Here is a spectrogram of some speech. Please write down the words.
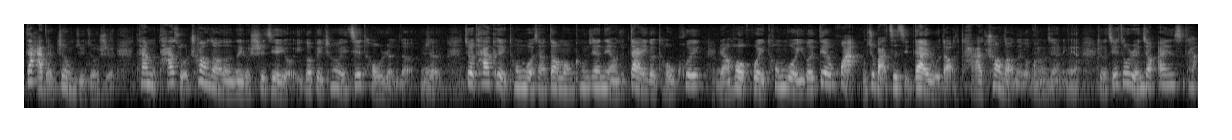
大的证据，就是他们他所创造的那个世界有一个被称为接头人的人，就他可以通过像《盗梦空间》那样，就戴一个头盔，然后会通过一个电话，就把自己带入到他创造那个空间里面。这个接头人叫爱因斯坦。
